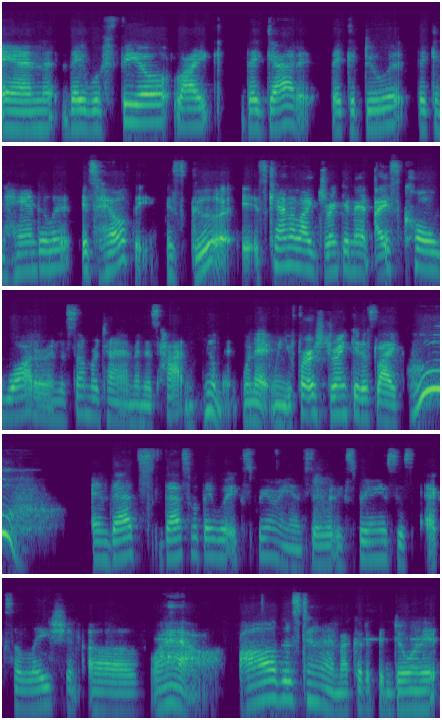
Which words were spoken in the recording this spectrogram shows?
And they will feel like they got it. They could do it. They can handle it. It's healthy. It's good. It's kind of like drinking that ice cold water in the summertime and it's hot and humid. When that when you first drink it, it's like, whoo. And that's that's what they would experience. They would experience this exhalation of, wow, all this time I could have been doing it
